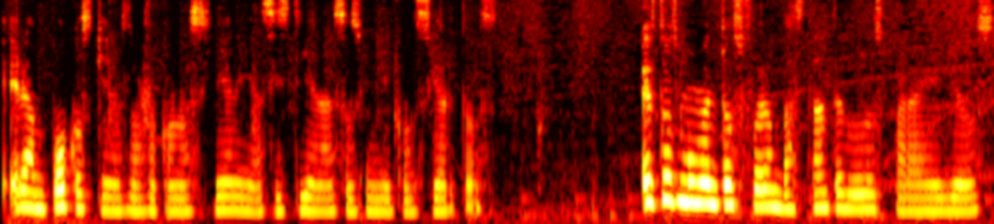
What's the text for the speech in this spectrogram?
eran pocos quienes los reconocían y asistían a sus mini conciertos. Estos momentos fueron bastante duros para ellos,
